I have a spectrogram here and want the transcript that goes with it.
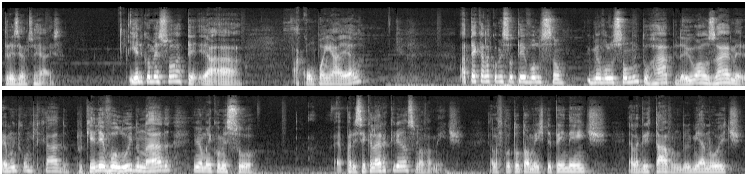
300 reais. E ele começou a, ter, a, a acompanhar ela, até que ela começou a ter evolução. E uma evolução muito rápida. E o Alzheimer é muito complicado, porque ele evolui do nada e minha mãe começou. É, parecia que ela era criança novamente. Ela ficou totalmente dependente, ela gritava, não dormia à noite,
